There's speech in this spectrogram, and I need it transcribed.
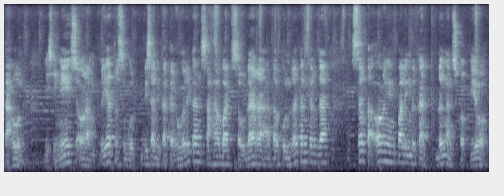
tahun di sini seorang pria tersebut bisa dikategorikan sahabat, saudara, ataupun rekan kerja serta orang yang paling dekat dengan Scorpio.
